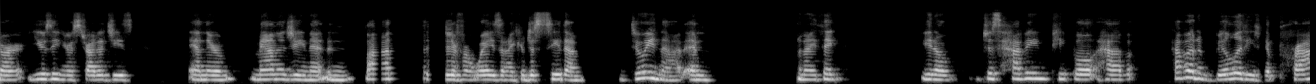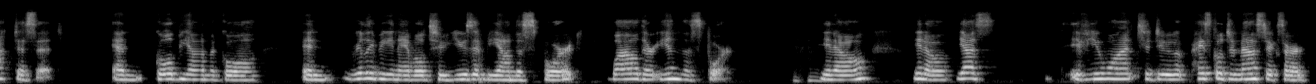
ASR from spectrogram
are using your strategies and they're managing it in lots of different ways. And I can just see them doing that. And and I think, you know, just having people have have an ability to practice it and go beyond the goal and really being able to use it beyond the sport while they're in the sport. Mm-hmm. You know, you know, yes, if you want to do high school gymnastics or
